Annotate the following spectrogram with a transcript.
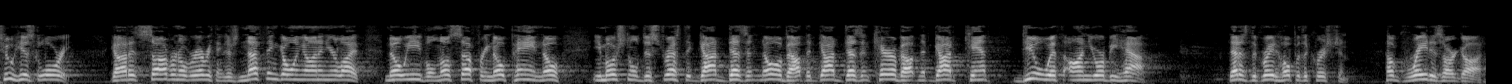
to His glory. God is sovereign over everything. There's nothing going on in your life. No evil, no suffering, no pain, no emotional distress that God doesn't know about, that God doesn't care about, and that God can't deal with on your behalf. That is the great hope of the Christian. How great is our God?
